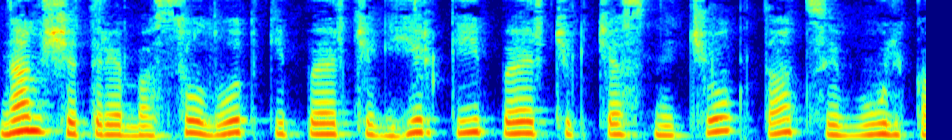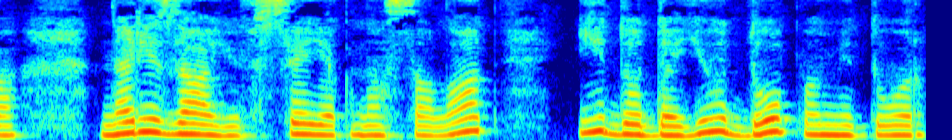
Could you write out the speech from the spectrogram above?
Нам ще треба солодкий перчик, гіркий перчик, часничок та цибулька. Нарізаю все як на салат і додаю до помідор.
